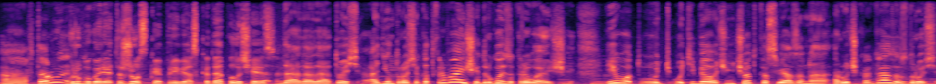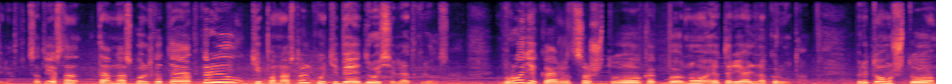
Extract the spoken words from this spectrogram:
А второй... Грубо говоря, это жесткая привязка, да, получается? Да, да, да. То есть один тросик открывающий, другой закрывающий. И вот у, у тебя очень четко связана ручка газа с дросселем. Соответственно, там насколько ты открыл, типа настолько у тебя и дроссель открылся. Вроде кажется, что как бы, ну, это реально круто. При том, что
